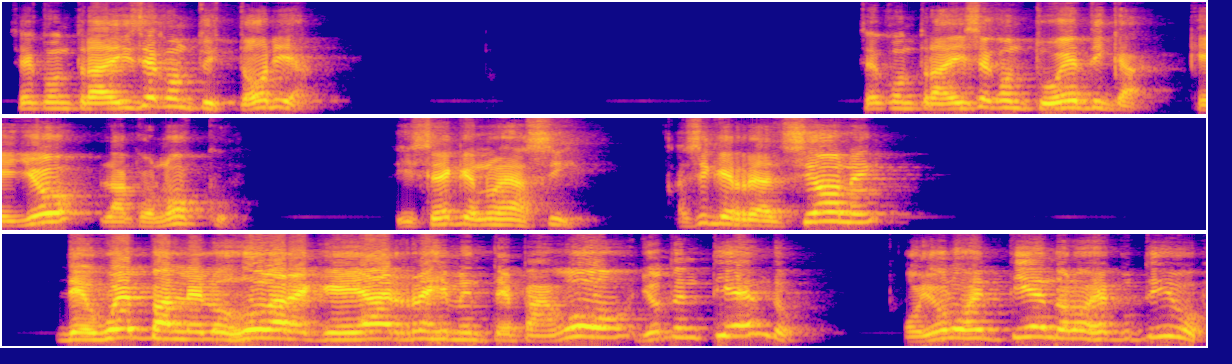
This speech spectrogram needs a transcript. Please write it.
Se contradice con tu historia. Se contradice con tu ética que yo la conozco y sé que no es así. Así que reaccionen, devuélvanle los dólares que ya el régimen te pagó. Yo te entiendo. O yo los entiendo, los ejecutivos.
